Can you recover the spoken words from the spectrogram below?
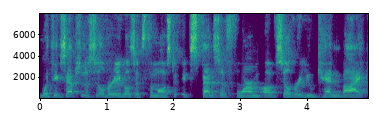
with the exception of silver eagles, it's the most expensive form of silver you can buy.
